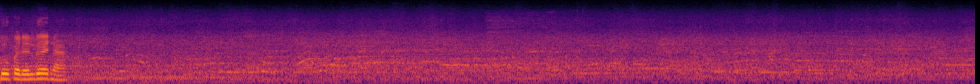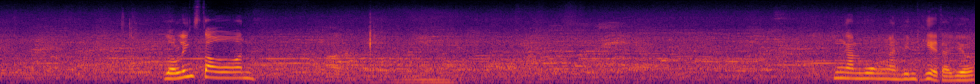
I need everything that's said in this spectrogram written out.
ดูไปเรื่อย ๆ นะ Rolling Stone งานวงงานวินเทจอะเยอะ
